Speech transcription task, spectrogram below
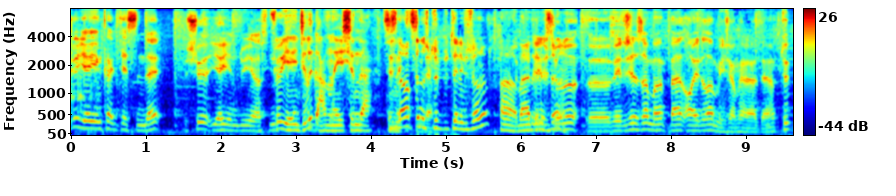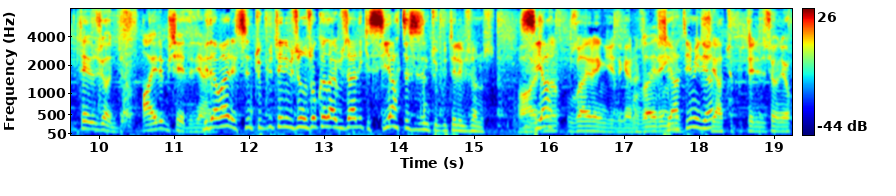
Şu yayın kalitesinde, şu yayın dünyasında. şu yayıncılık anlayışında. Siz ne yaptınız hizmetisinde. tüplü televizyonu? Ha mi? Televizyonu e, vereceğiz ama ben ayrılamayacağım herhalde. Ya. Tüplü televizyon ayrı bir şeydir yani. Bir de var ya sizin tüplü televizyonunuz o kadar güzeldi ki siyahtı sizin tüplü televizyonunuz. Hayır Siyah. uzay rengiydi gene. Uzay rengi. Siyah değil miydi ya? Siyah tüplü televizyon yok.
